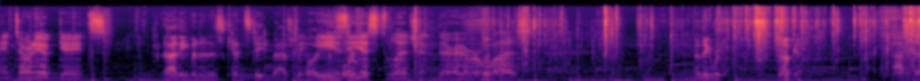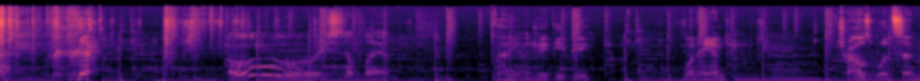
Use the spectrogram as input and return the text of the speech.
Antonio Gates. Not even in his Kent State basketball The uniform. easiest legend there ever was. I think we're okay. I'm done. Oh, you still play him. Oh yeah, JPP. One hand. Charles Woodson.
